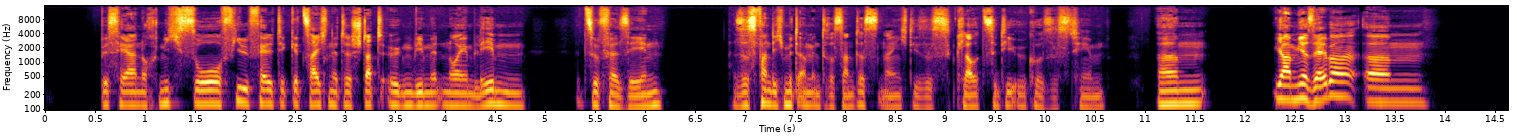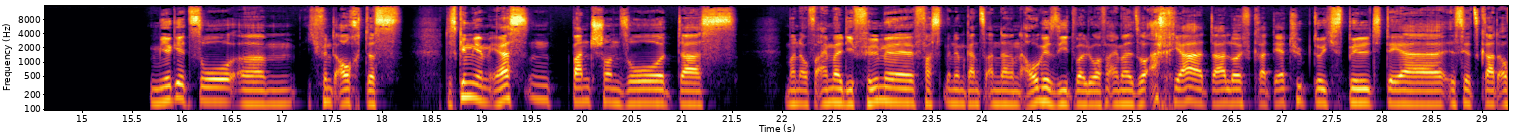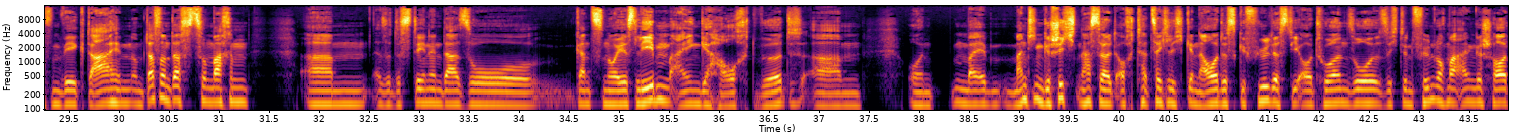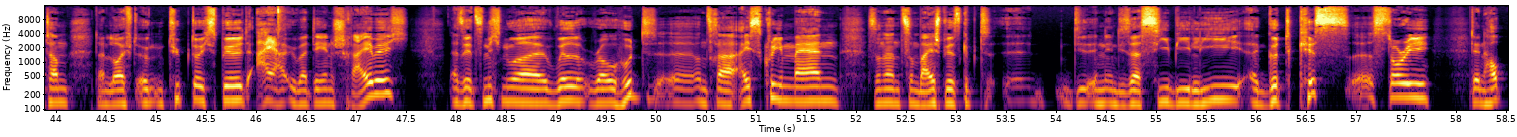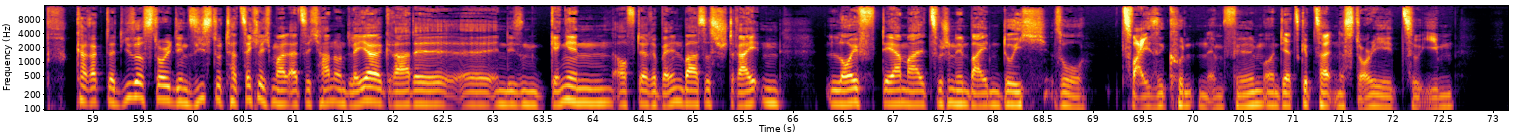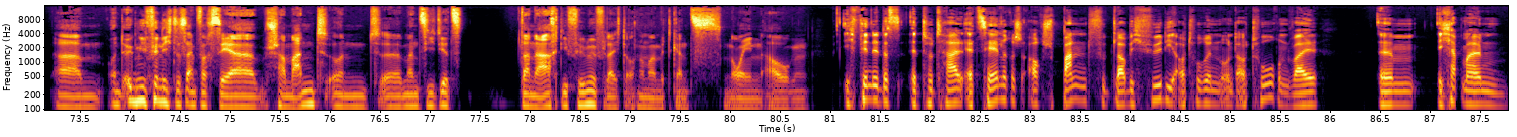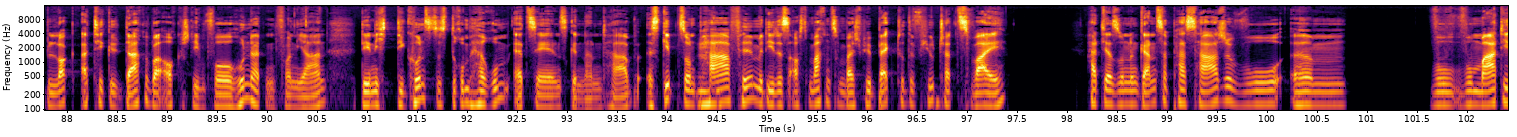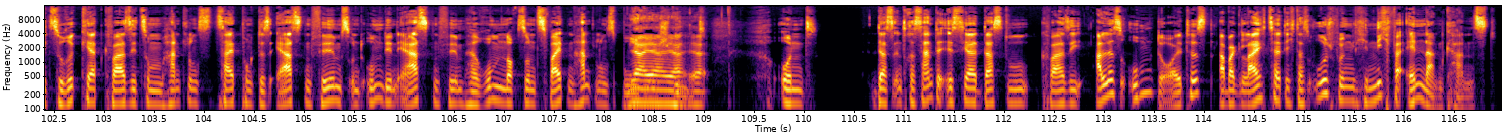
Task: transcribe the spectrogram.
bisher noch nicht so vielfältig gezeichnete Stadt irgendwie mit neuem Leben zu versehen. Also das fand ich mit am interessantesten eigentlich, dieses Cloud City Ökosystem. Ähm, ja, mir selber, ähm, mir geht's so, ähm, ich finde auch, dass, das ging mir im ersten Band schon so, dass man auf einmal die Filme fast mit einem ganz anderen Auge sieht, weil du auf einmal so, ach ja, da läuft gerade der Typ durchs Bild, der ist jetzt gerade auf dem Weg dahin, um das und das zu machen. Ähm, also dass denen da so ganz neues Leben eingehaucht wird. Ähm, und bei manchen Geschichten hast du halt auch tatsächlich genau das Gefühl, dass die Autoren so sich den Film nochmal angeschaut haben, dann läuft irgendein Typ durchs Bild, ah ja, über den schreibe ich. Also jetzt nicht nur Will Rowe Hood, äh, unserer Ice Cream Man, sondern zum Beispiel, es gibt äh, die, in, in dieser C.B. Lee A Good Kiss äh, Story, den Hauptcharakter dieser Story, den siehst du tatsächlich mal, als sich Han und Leia gerade äh, in diesen Gängen auf der Rebellenbasis streiten läuft der mal zwischen den beiden durch, so zwei Sekunden im Film und jetzt gibt's halt eine Story zu ihm. Ähm, und irgendwie finde ich das einfach sehr charmant und äh, man sieht jetzt danach die Filme vielleicht auch nochmal mit ganz neuen Augen. Ich finde das äh, total erzählerisch auch spannend für, glaube ich, für die Autorinnen und Autoren, weil ähm, ich habe mal einen Blogartikel darüber auch geschrieben, vor hunderten von Jahren, den ich die Kunst des Drumherum-Erzählens genannt habe. Es gibt so ein mhm. paar Filme, die das auch machen, zum Beispiel Back to the Future 2 hat ja so eine ganze Passage, wo, ähm, wo, wo Marty zurückkehrt quasi zum Handlungszeitpunkt des ersten Films und um den ersten Film herum noch so einen zweiten Handlungsbogen ja, ja, ja, ja. Und das Interessante ist ja, dass du quasi alles umdeutest, aber gleichzeitig das Ursprüngliche nicht verändern kannst.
